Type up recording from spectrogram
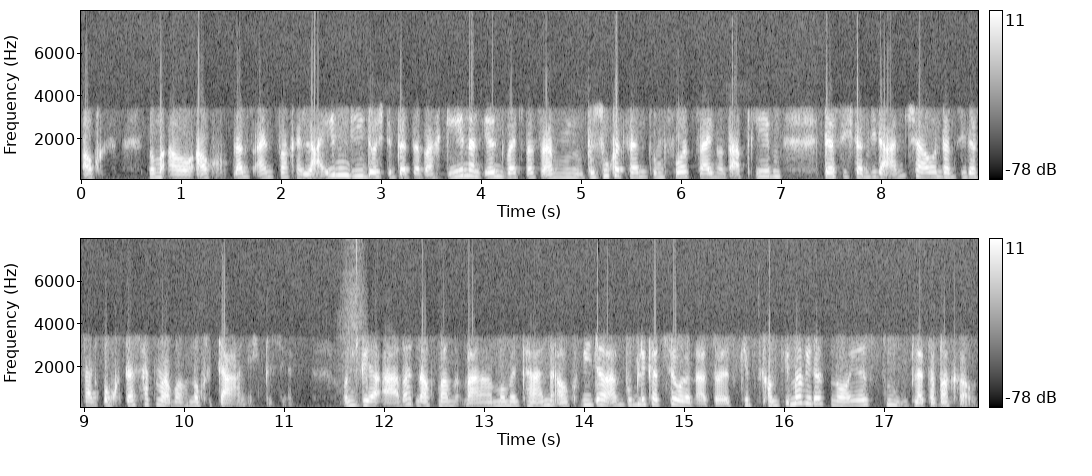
auch auch ganz einfache Leiden, die durch den Blätterbach gehen, dann irgendetwas am Besucherzentrum vorzeigen und abgeben, dass sich dann wieder anschauen, dann wieder sagen, oh, das hatten wir aber auch noch gar nicht bis jetzt. Und wir arbeiten auch momentan auch wieder an Publikationen. Also es gibt, kommt immer wieder Neues zum Blätterbach raus.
